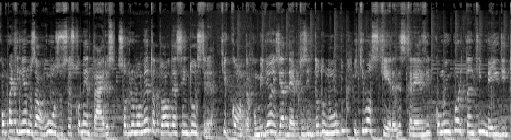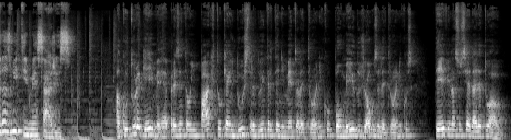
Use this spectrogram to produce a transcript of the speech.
compartilhamos alguns dos seus comentários sobre o momento atual dessa indústria, que conta com milhões de adeptos em todo o mundo e que Mosqueira descreve como um importante meio de transmitir mensagens. A cultura gamer representa o impacto que a indústria do entretenimento eletrônico, por meio dos jogos eletrônicos, teve na sociedade atual.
